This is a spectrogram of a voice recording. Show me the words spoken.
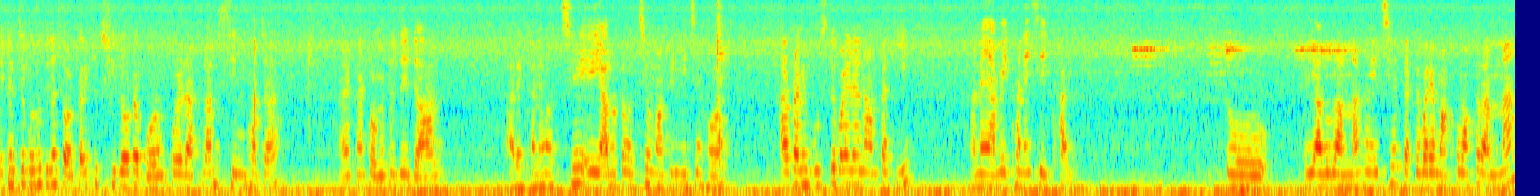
এটা হচ্ছে গত দিনের তরকারি, একটু ছিল, ওটা গরম করে রাখলাম, সিম ভাজা, আর এখানে টমেটো দিয়ে ডাল, আর এখানে হচ্ছে, এই আলুটা হচ্ছে মাটির নিচে হয়। আলুটা আমি বুঝতে পারি না নামটা কি। মানে আমি এখানেই সেই খাই। তো এই আলু রান্না হয়েছে, তো একেবারে মাখো মাখো রান্না।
